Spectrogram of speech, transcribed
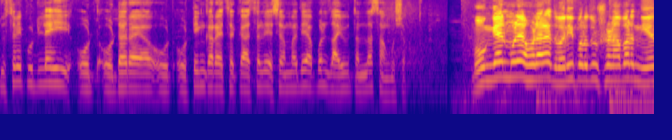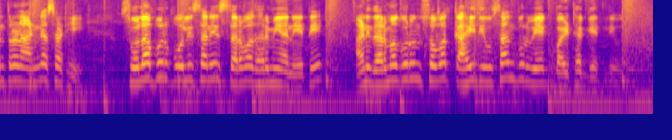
दुसरे कुठलेही ओट ओटर वोटिंग करायचं काय असेल याच्यामध्ये आपण लाईव्ह त्यांना सांगू शकतो. भोंग्यांमुळे होणाऱ्या ध्वनी प्रदूषणावर नियंत्रण आणण्यासाठी सोलापूर पोलिसांनी सर्वधर्मीय नेते आणि धर्मगुरूंसोबत काही दिवसांपूर्वी एक बैठक घेतली होती.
